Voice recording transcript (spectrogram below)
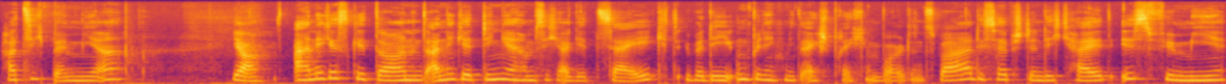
hat sich bei mir ja einiges getan und einige Dinge haben sich auch gezeigt, über die ich unbedingt mit euch sprechen wollte. Und zwar, die Selbstständigkeit ist für mich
